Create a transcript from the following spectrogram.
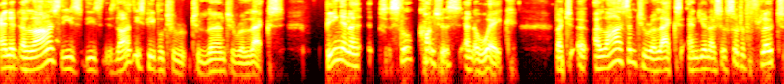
and it allows these these allows these people to to learn to relax, being in a still conscious and awake, but uh, allows them to relax and you know so sort of float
